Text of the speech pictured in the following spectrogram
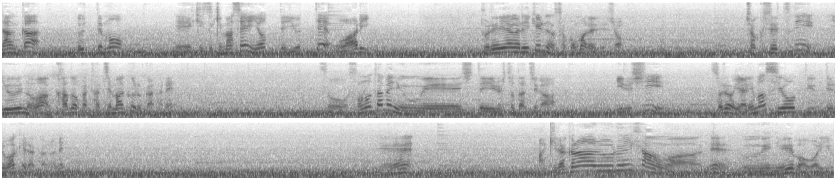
なんか撃っても、えー、気づきませんよって言って終わり。プレイヤーができるのはそこまででしょ。直接に言うのは角が立ちまくるからね。そうそのために運営している人たちがいるしそれをやりますよって言ってるわけだからね。ね。明らかなルール違反はね運営に言えば終わりよ。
